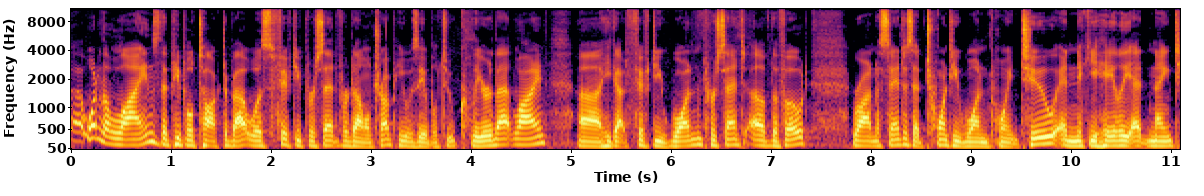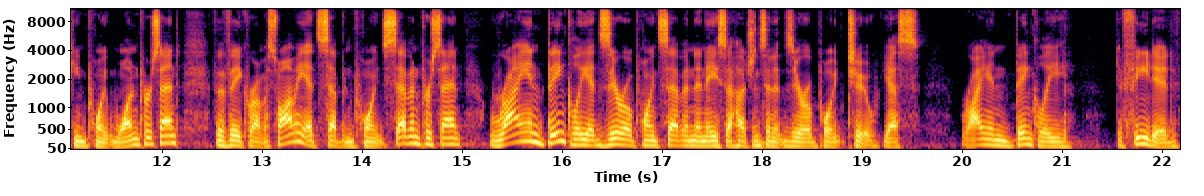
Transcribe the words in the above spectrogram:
uh, one of the lines that people talked about was 50% for Donald Trump. He was able to clear that line. Uh, he got 51% of the vote. Ron DeSantis at 21.2 and Nikki Haley at 19.1%. Vivek Ramaswamy at 7.7%. Ryan Binkley at 0.7 and Asa Hutchinson at 0.2. Yes, Ryan Binkley defeated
